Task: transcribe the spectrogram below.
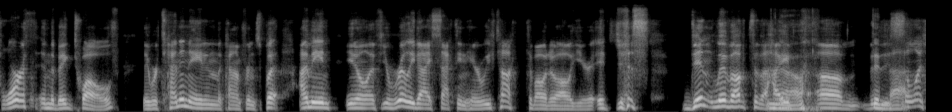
fourth in the Big 12. They were 10 and 8 in the conference. But I mean, you know, if you're really dissecting here, we've talked about it all year. It just didn't live up to the hype. Um, Did there's so much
